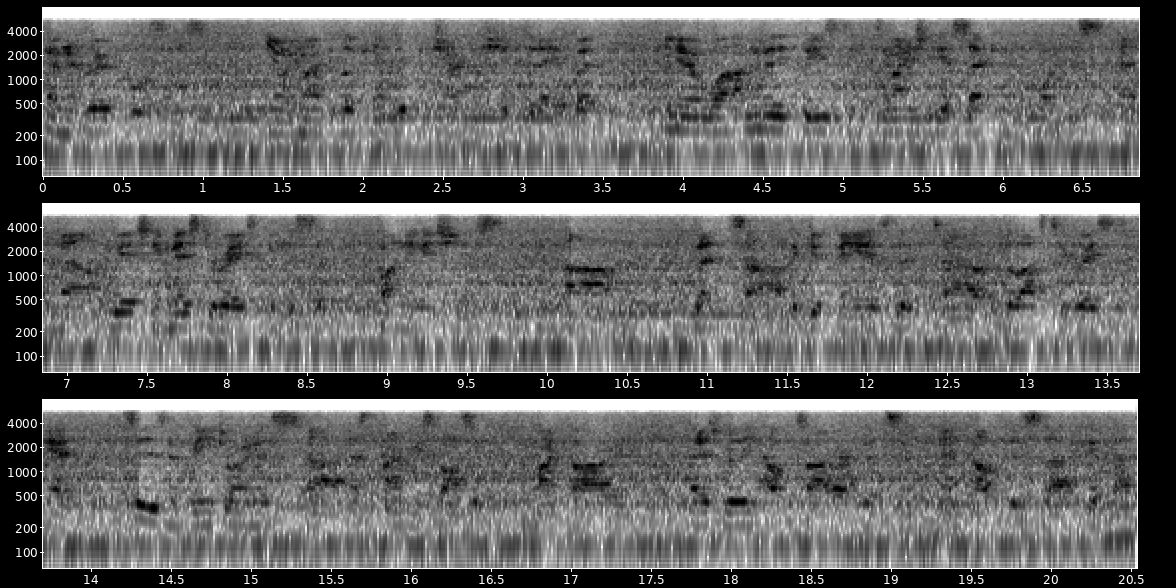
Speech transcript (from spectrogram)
permanent road courses, you know, we might be looking at different championship today. But, you know, uh, I'm really pleased to, to manage to get second in points. And uh, we actually missed a race because of funding issues. Um, but uh, the good thing is that uh, the last two races we had Citizenre join us uh, as primary sponsor for my car. And that has really helped our efforts and, and helped us uh, get that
